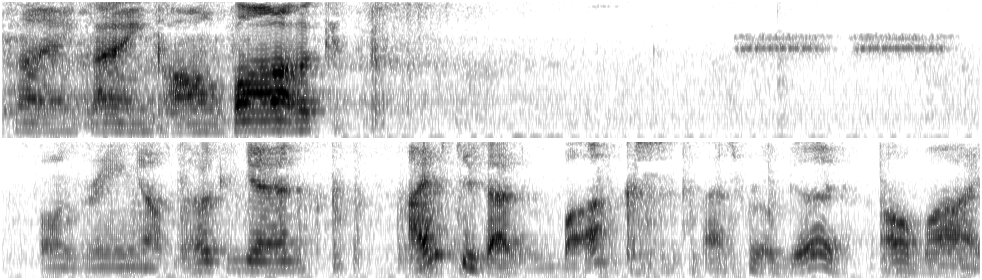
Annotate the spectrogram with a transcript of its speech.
sing, sing, song, fuck. Phone's ringing off the hook again. I have 2,000 bucks. That's real good. Oh my.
